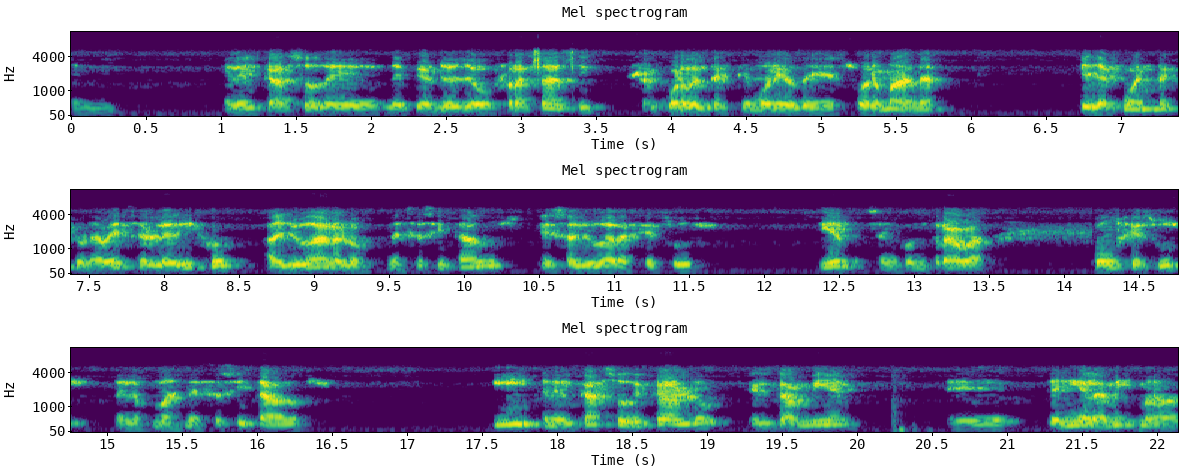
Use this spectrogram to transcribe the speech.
En, el caso de, de Pier Giorgio Frassati, recuerdo el testimonio de su hermana, ella cuenta que una vez él le dijo, ayudar a los necesitados es ayudar a Jesús. Y él se encontraba con Jesús en los más necesitados. Y en el caso de Carlos, él también eh, tenía la misma,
